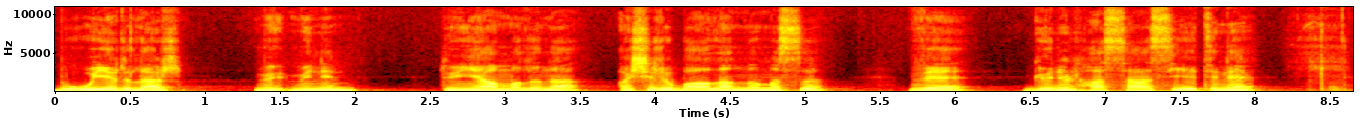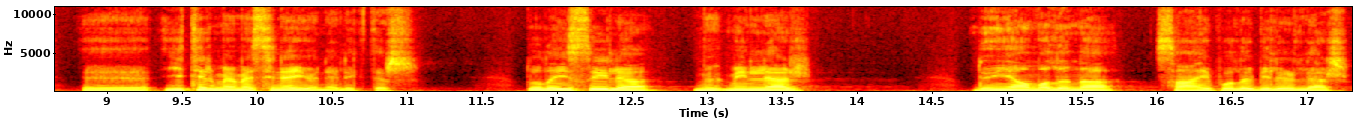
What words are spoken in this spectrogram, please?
Bu uyarılar müminin dünya malına aşırı bağlanmaması ve gönül hassasiyetini e, yitirmemesine yöneliktir. Dolayısıyla müminler dünya malına sahip olabilirler,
